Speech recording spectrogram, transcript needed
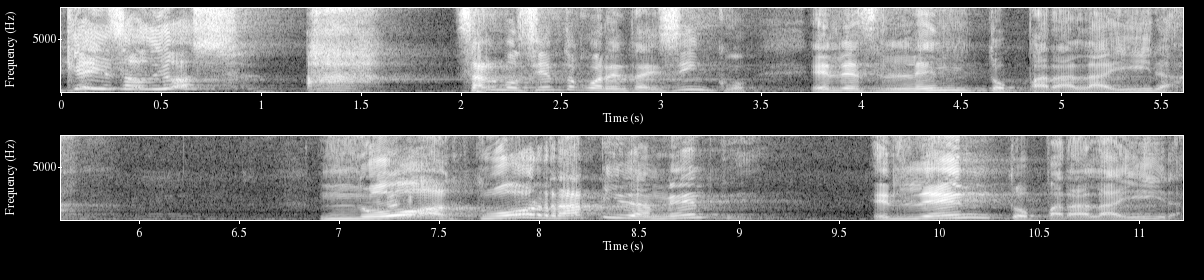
qué hizo Dios? Ah, Salmo 145. Él es lento para la ira. No actuó rápidamente. Es lento para la ira.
